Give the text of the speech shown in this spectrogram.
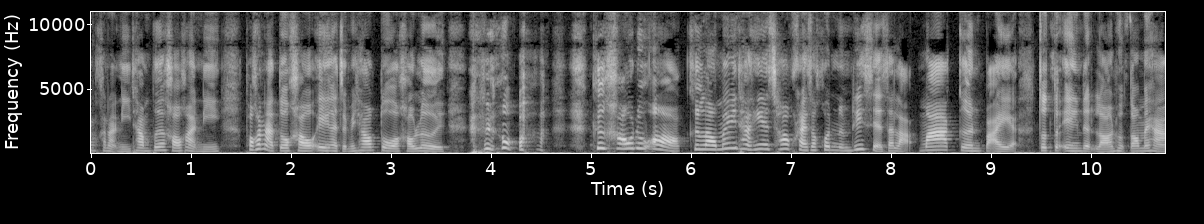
ำขนาดนี้ทำเพื่อเขาขนาดนี้ เพราะขนาดตัวเขาเองอาจจะไม่ชอบตัวเขาเลยนึกออกปะคือเขาดูออก คือเราไม่มีทางที่จะชอบใครสักคนหนึ่งที่เสียสละมากเกินไปอะ จนตัวเองเดือดร้อนถูกต้องไหมคะ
